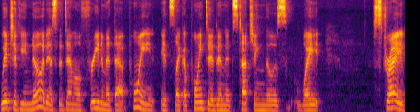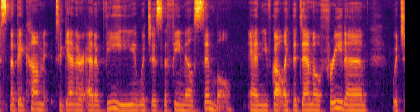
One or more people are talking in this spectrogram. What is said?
Which, if you notice the demo of freedom at that point, it's like a pointed and it's touching those white stripes, but they come together at a V, which is the female symbol. And you've got like the demo freedom, which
